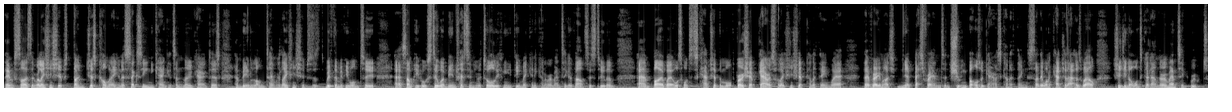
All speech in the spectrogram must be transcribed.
They emphasise that relationships don't just culminate in a sex scene, you can get to know characters and be in long term relationships with them if you want to. Uh, some people still won't be interested in you at all if you do make any kind of romantic advances to them. And by the BioWare also wanted to capture the more Broshep Garrus relationship kind of thing where they're very much you know, best friends and shooting bottles with Garrus kind of thing. So they want to capture that as well, should you not want to go down the romantic route.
